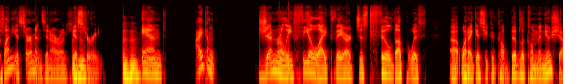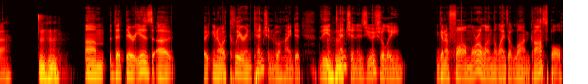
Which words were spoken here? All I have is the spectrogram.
plenty of sermons in our own mm-hmm. history, mm-hmm. and I don't generally feel like they are just filled up with uh, what I guess you could call biblical minutia, mm-hmm. um, that there is a, a, you know a clear intention behind it. The mm-hmm. intention is usually going to fall more along the lines of law and gospel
